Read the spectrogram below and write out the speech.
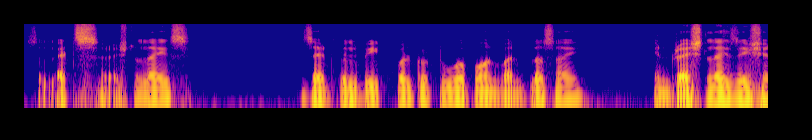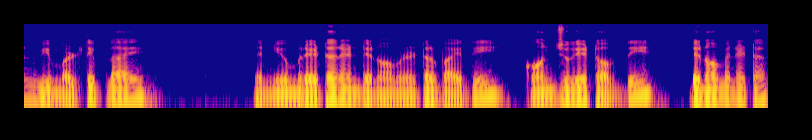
So let's rationalize. Z will be equal to 2 upon 1 plus i. In rationalization we multiply the numerator and denominator by the conjugate of the denominator.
